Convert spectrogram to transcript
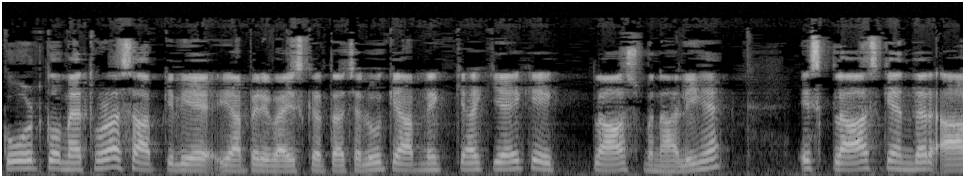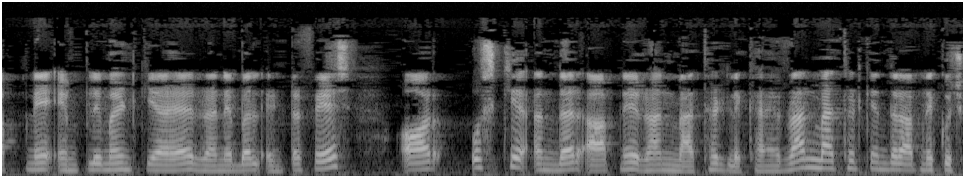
کوڈ کو میں تھوڑا سا آپ کے لیے یہاں پہ ریوائز کرتا چلوں کہ آپ نے کیا کیا ہے کہ ایک کلاس بنا لی ہے۔ اس کلاس کے اندر آپ نے امپلیمنٹ کیا ہے رنیبل انٹرفیس اور اس کے اندر آپ نے رن میتھڈ لکھا ہے۔ رن میتھڈ کے اندر آپ نے کچھ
